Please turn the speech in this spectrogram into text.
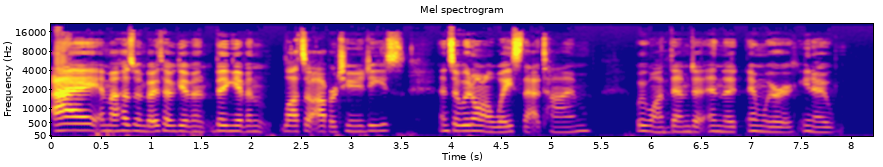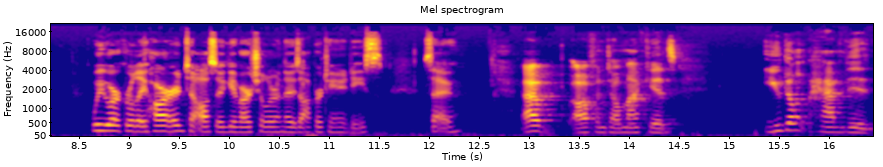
I and my husband both have given been given lots of opportunities, and so we don't want to waste that time. We want them to, and the and we're you know, we work really hard to also give our children those opportunities. So I often tell my kids, you don't have the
